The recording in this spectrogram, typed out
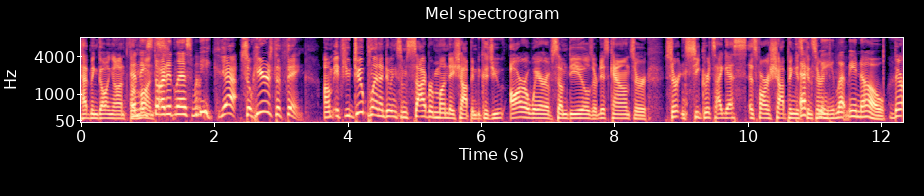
have been going on for and months. they started last week. Yeah. So here's the thing. Um, if you do plan on doing some Cyber Monday shopping because you are aware of some deals or discounts or certain secrets, I guess, as far as shopping is Text concerned, me, let me know. There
